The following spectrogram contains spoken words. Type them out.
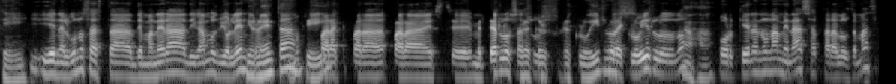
Sí. Y, en algunos hasta de manera, digamos, violenta. Violenta, sí. Para, para, para este, meterlos a sus... Recluirlos. Recluirlos, ¿no? Porque eran una amenaza para los demás.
